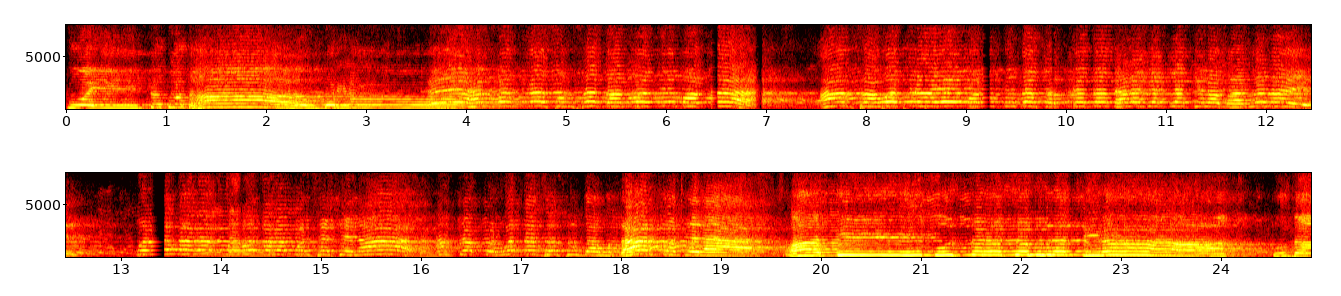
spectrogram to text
कोई तो धाव दरिला ए हनुमंत सुरसा दानवाचे माता. आज सावत्र आहे म्हणून तिचा सत्याचा धडा घेतला तिला मारलं नाही. पर्वताला आमच्या पर्वताचा सुद्धा उद्धार तो केला. आती पुस्तर समुद्र तीरा तुझा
